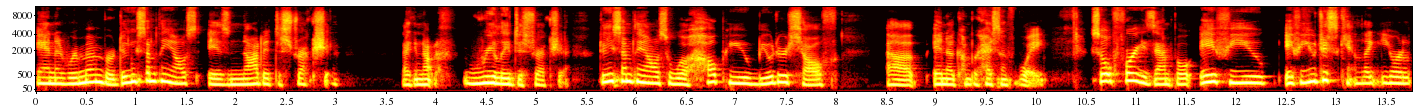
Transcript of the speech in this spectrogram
And remember, doing something else is not a distraction, like not really distraction. Doing something else will help you build yourself uh, in a comprehensive way. So, for example, if you if you just can't like you're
